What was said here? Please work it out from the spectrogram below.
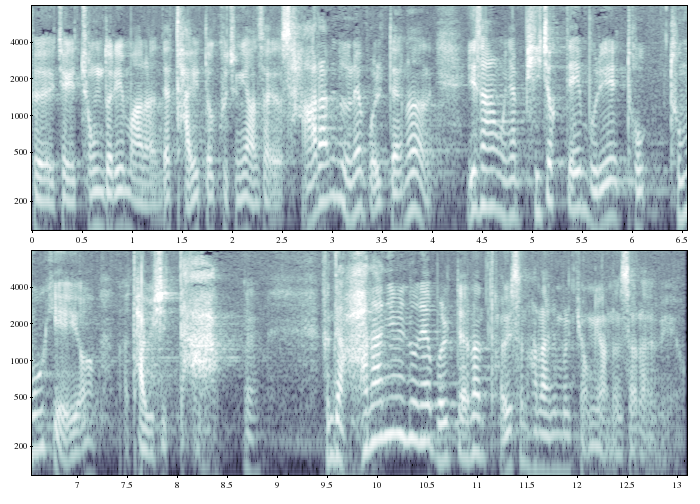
그 저기 종들이 많은데 다윗도 그 중에 한 사람. 사람의 눈에 볼 때는 이 사람은 그냥 비적대의 무리의 도, 두목이에요. 다윗이 딱. 예. 근데 하나님의 눈에 볼 때는 다윗은 하나님을 경외하는 사람이에요.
